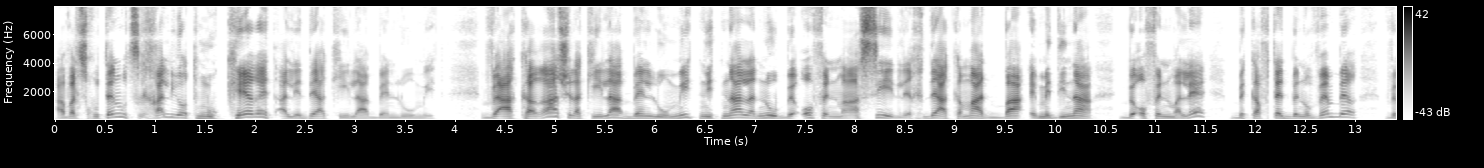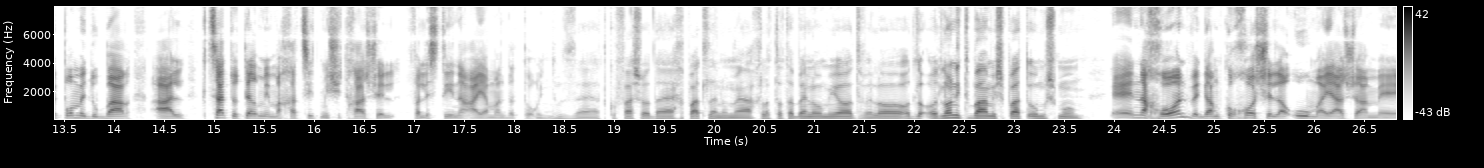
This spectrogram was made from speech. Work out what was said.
אבל זכותנו צריכה להיות מוכרת על ידי הקהילה הבינלאומית. וההכרה של הקהילה הבינלאומית ניתנה לנו באופן מעשי לכדי הקמת מדינה באופן מלא בכ"ט בנובמבר, ופה מדובר על קצת יותר ממחצית משטחה של פלסטינה אי המנדטורית. זו התקופה שעוד היה אכפת לנו מההחלטות הבינלאומיות, ועוד לא, לא נתבע משפט או"ם שמום. אה, נכון, וגם כוחו של האו"ם היה שם אה,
